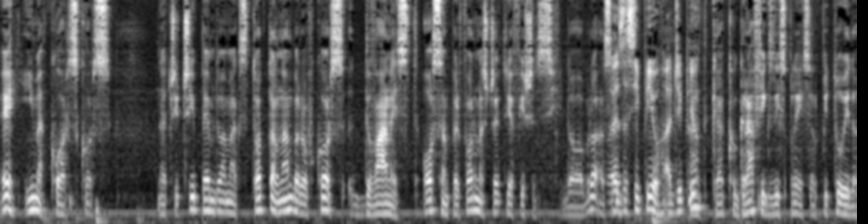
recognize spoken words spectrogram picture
E, ima cores, cores. Znači, čip M2 Max, total number of cores 12, 8 performance, 4 efficiency. Dobro, a To je sad za CPU, a GPU? A, kako graphics display, jel bi tu video?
